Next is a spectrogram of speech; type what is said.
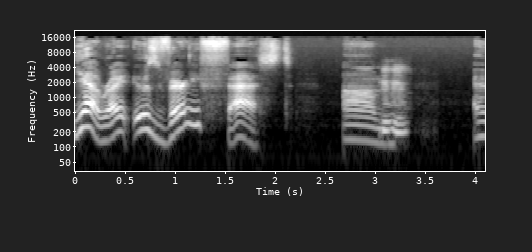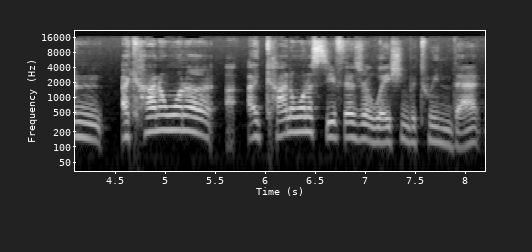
Yeah, right. It was very fast, um, hmm and I kind of wanna, I- I kind of wanna see if there's a relation between that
